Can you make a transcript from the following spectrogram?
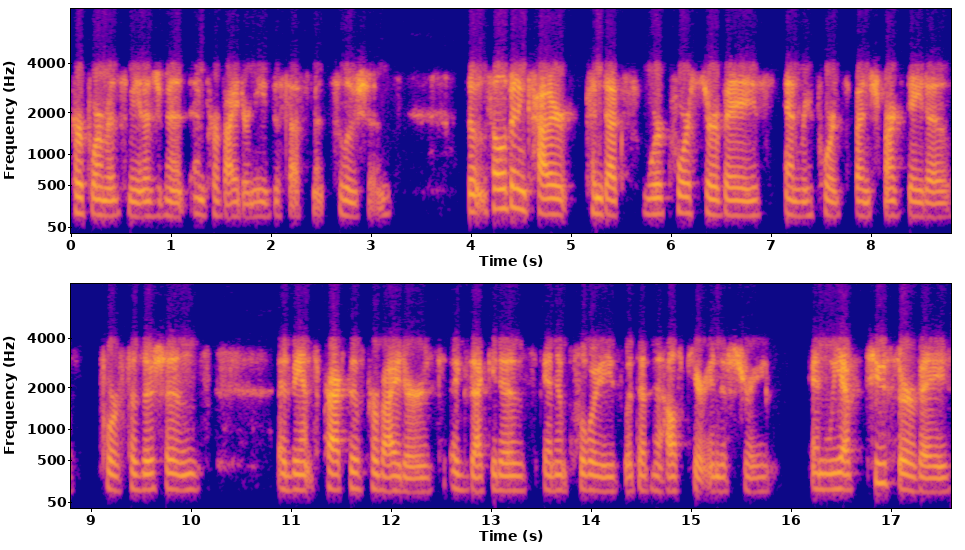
performance management and provider needs assessment solutions. So Sullivan & Cotter conducts workforce surveys and reports benchmark data for physicians, advanced practice providers, executives, and employees within the healthcare industry. And we have two surveys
